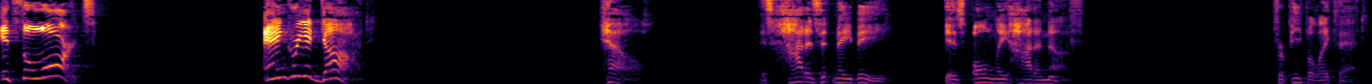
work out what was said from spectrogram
It's the Lord's angry at God. Hell, as hot as it may be, is only hot enough for people like that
